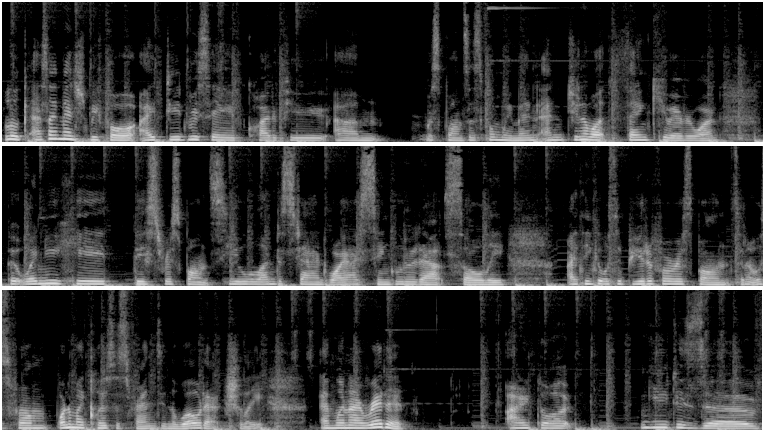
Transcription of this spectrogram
look, as I mentioned before, I did receive quite a few um, responses from women, and you know what? Thank you, everyone. But when you hear this response, you will understand why I singled it out solely. I think it was a beautiful response, and it was from one of my closest friends in the world, actually. And when I read it, I thought, you deserve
